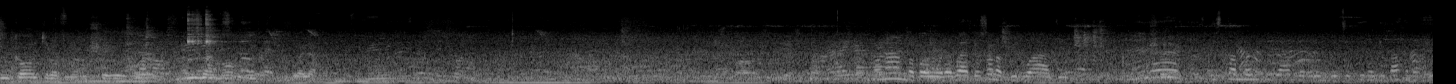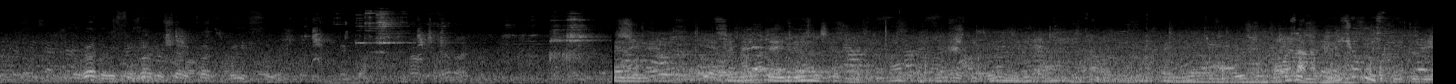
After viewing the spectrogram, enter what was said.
incontro francese andiamo voilà. Non hanno paura, guarda, sono abituati. Eh, e stanno litigando per un pezzettino di pane. Guarda questo prato c'è qua bellissimo. Si mette in link Scusa, la pelliccia è un vestito di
